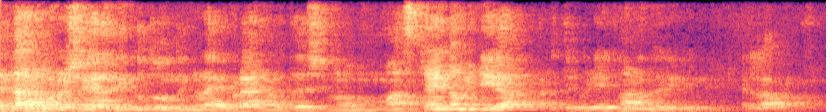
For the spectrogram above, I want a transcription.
എന്താണ് പ്രേക്ഷകർ നിങ്ങൾക്ക് തോന്നുന്നു നിങ്ങളുടെ അഭിപ്രായ നിർദ്ദേശങ്ങളും? മസ്റ്റ് കമന്റ് ചെയ്യുക. അടുത്ത വീഡിയോ കാണുന്നതായിരിക്കും. എല്ലാവർക്കും.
